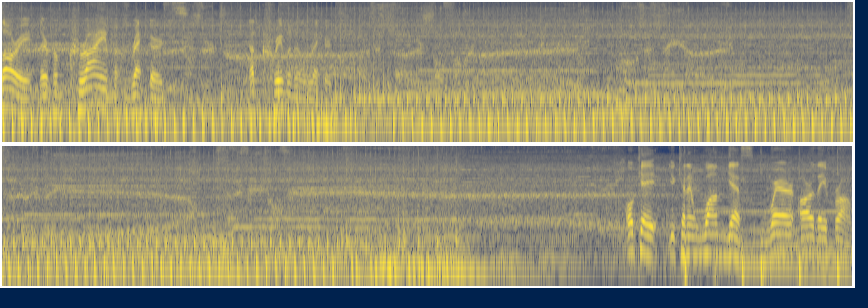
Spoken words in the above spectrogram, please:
Sorry, they're from Crime Records, not Criminal Records. Okay, you can have one guess. Where are they from?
